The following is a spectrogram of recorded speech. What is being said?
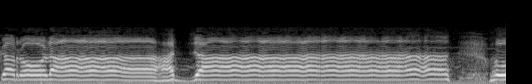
کروڑا حجا ہو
